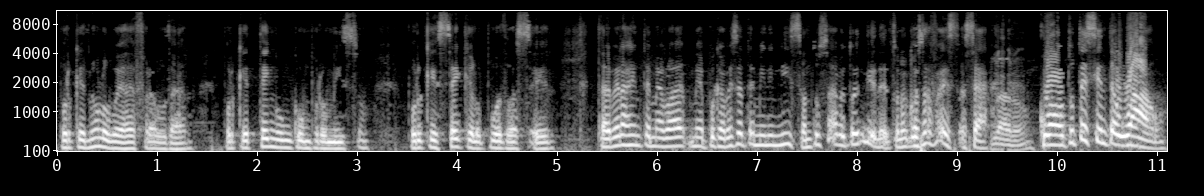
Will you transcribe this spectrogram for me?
Porque no lo voy a defraudar. Porque tengo un compromiso. Porque sé que lo puedo hacer. Tal vez la gente me va... porque a veces te minimizan, tú sabes, tú entiendes. Es una cosa fea. O sea, cuando tú te sientes wow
